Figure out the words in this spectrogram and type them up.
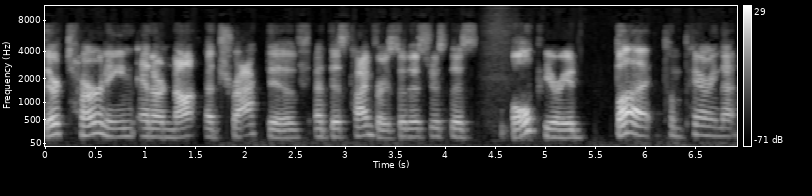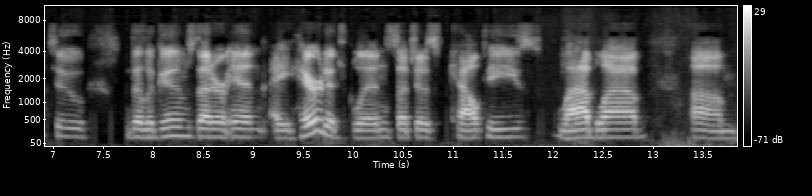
they're turning and are not attractive at this time frame. So there's just this bull period. But comparing that to the legumes that are in a heritage blend, such as cowpeas, lab lab, um,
